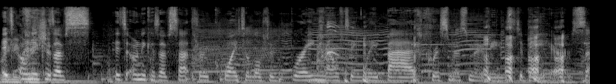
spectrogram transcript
It's only because I've it's only because I've sat through quite a lot of brain meltingly bad Christmas movies to be here. So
